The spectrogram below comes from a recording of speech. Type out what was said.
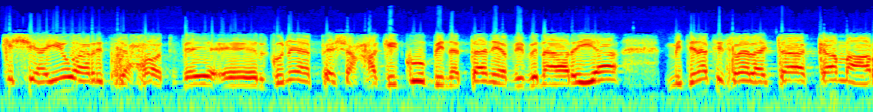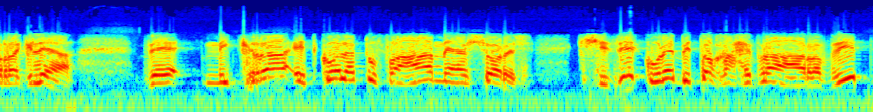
כשהיו הרציחות וארגוני הפשע חגגו בנתניה ובנהריה, מדינת ישראל הייתה קמה על רגליה ומקרה את כל התופעה מהשורש. כשזה קורה בתוך החברה הערבית,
